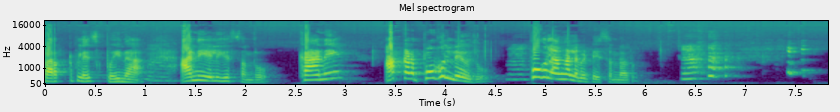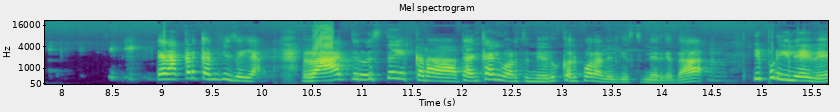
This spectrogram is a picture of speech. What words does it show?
కరెక్ట్ ప్లేస్కి పోయినా అన్నీ వెలిగిస్తుండ్రు. కానీ అక్కడ పొగులు లేదు పొగులు అంగళ్ళు పెట్టేస్తున్నారు. నేను అక్కడ కన్ఫ్యూజ్ అయ్యా. రాత్రి వస్తే ఇక్కడ టెంకాయలు కొడుతున్నారు కర్పూరాలు వెలిగిస్తున్నారు కదా. ఇప్పుడు ఈ లేవే.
